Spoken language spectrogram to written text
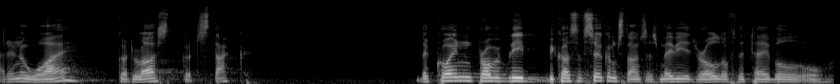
I don't know why, got lost, got stuck. The coin, probably because of circumstances, maybe it rolled off the table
